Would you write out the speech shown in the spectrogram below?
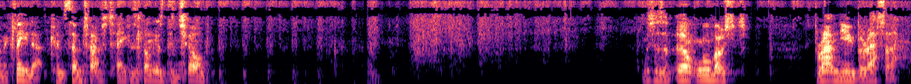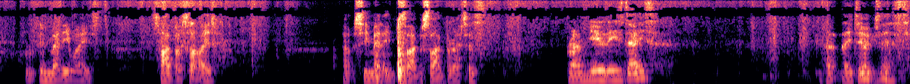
And the cleanup can sometimes take as long as the job. This is an almost brand new Beretta in many ways, side by side. I don't see many side by side Berettas brand new these days, but they do exist.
